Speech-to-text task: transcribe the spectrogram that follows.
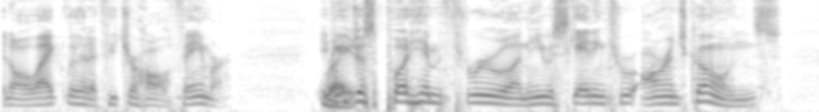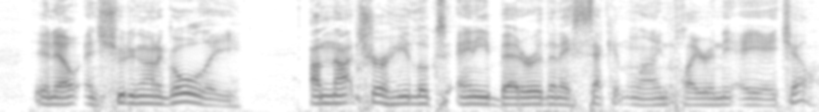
in all likelihood a future Hall of Famer. If you just put him through and he was skating through orange cones, you know, and shooting on a goalie, I'm not sure he looks any better than a second line player in the AHL.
